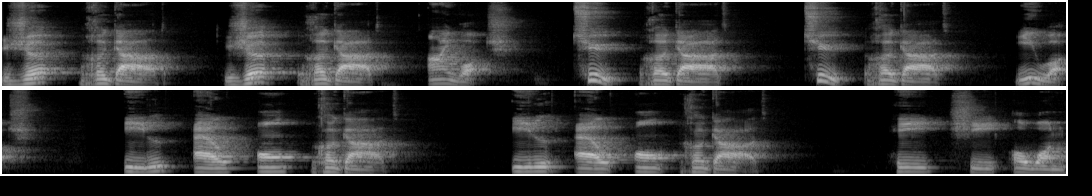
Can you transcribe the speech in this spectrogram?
Je regarde. Je regarde. I watch. Tu regardes. Tu regardes. You watch. Il, elle, on regarde. Il, elle, on regarde. He, she, or one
